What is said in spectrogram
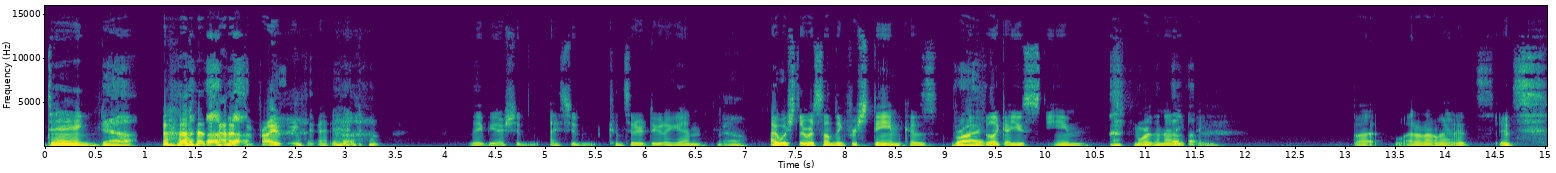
Dang, Yeah. that's kind of surprising. Maybe I should I should consider doing it again. yeah. I wish there was something for Steam because I feel like I use Steam more than anything. But I don't know, man. It's it's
